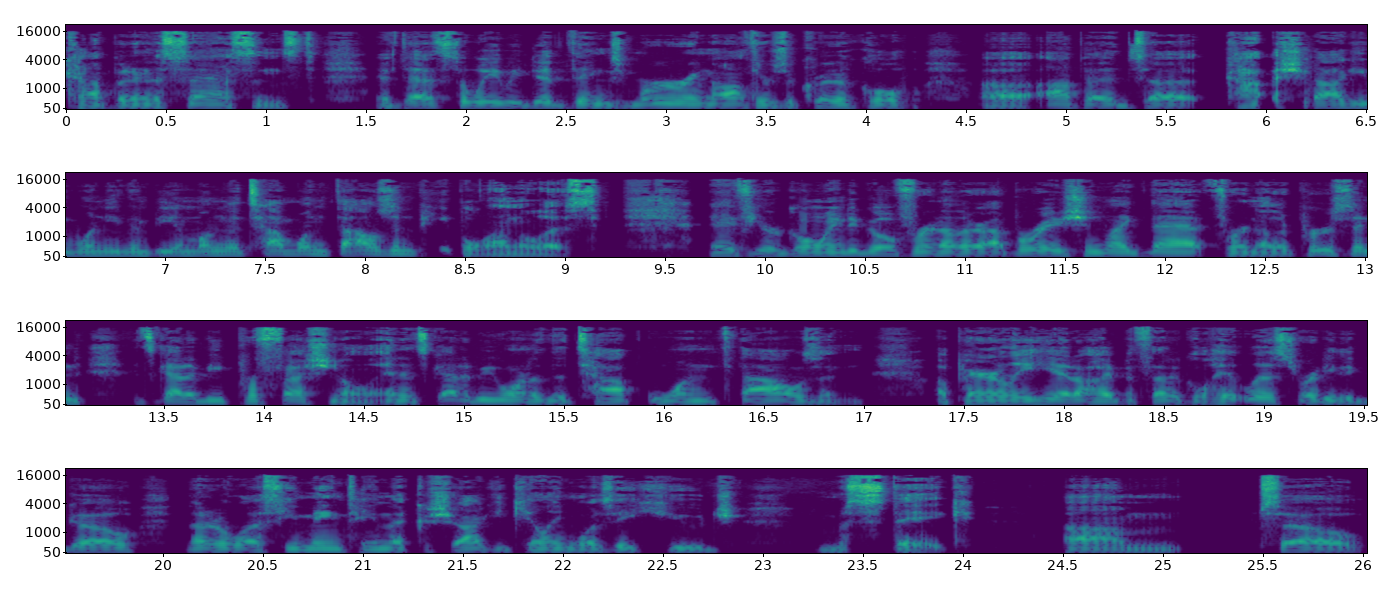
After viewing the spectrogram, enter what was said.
competent assassins. If that's the way we did things, murdering authors of critical uh, op-eds, uh, Khashoggi wouldn't even be among the top 1,000 people on the list. If you're going to go for another operation like that for another person, it's got to be professional and it's got to be one of the top 1,000. Apparently, he had a hypothetical hit list ready to go. Nevertheless, he maintained that Khashoggi killing was a huge mistake. Um, so,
